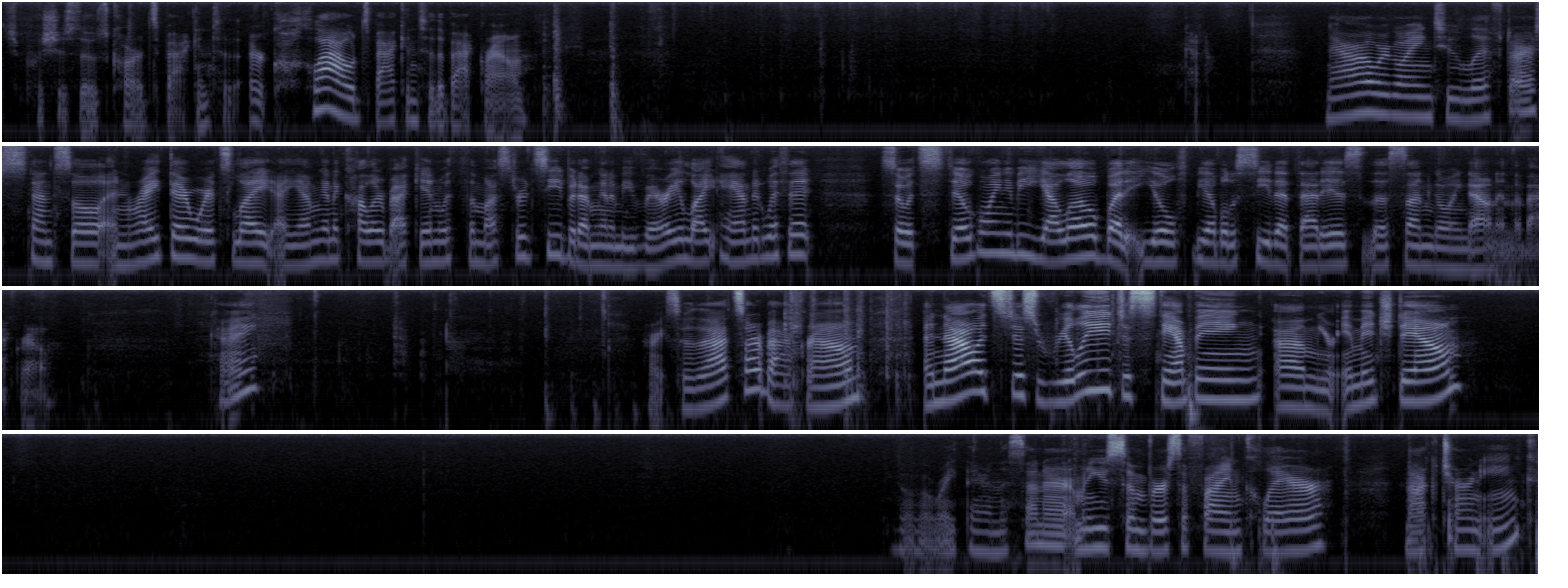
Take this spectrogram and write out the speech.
Which pushes those cards back into, the, or clouds back into the background. Now we're going to lift our stencil and right there where it's light, I am going to color back in with the mustard seed, but I'm going to be very light-handed with it. So it's still going to be yellow, but you'll be able to see that that is the sun going down in the background. Okay. All right, so that's our background. And now it's just really just stamping um, your image down. Right there in the center. I'm going to use some VersaFine Clair Nocturne ink.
